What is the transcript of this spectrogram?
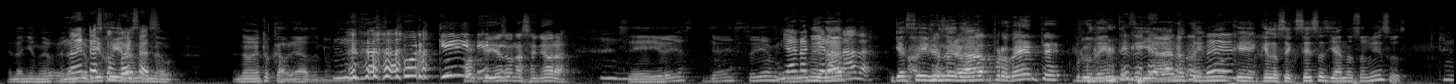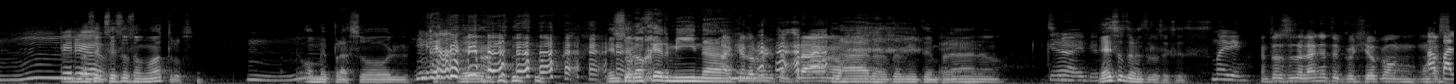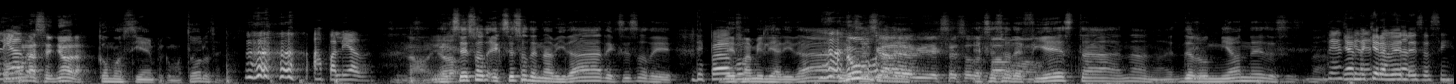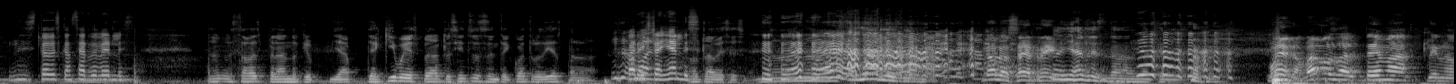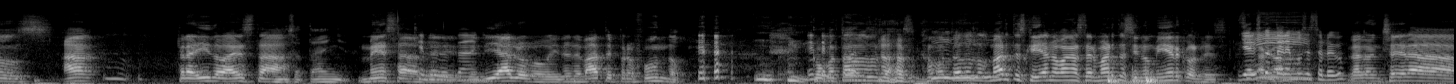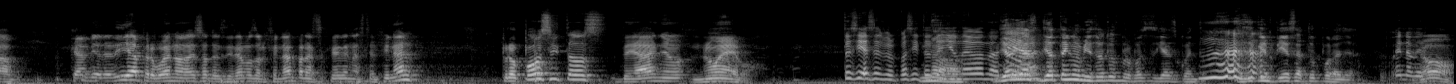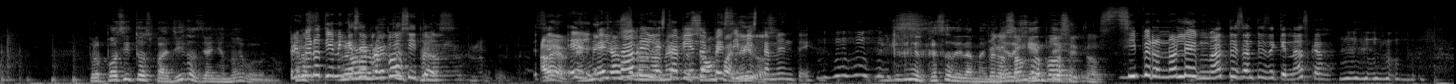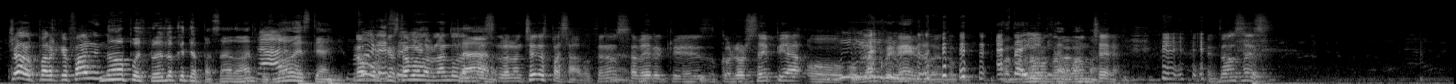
El año nuevo. El No año entras viejo con y el año fuerzas. nuevo. No, entro cabreado, realidad. ¿Por qué? Porque ella es una señora. Sí, yo ya, ya estoy en Ya no una quiero edad- nada. Ya estoy en una edad prudente. prudente que ya no tengo que, que los excesos ya no son esos. Pero Los excesos son otros. Mm. Omeprazol, eh, enterogermina. Hay que dormir temprano. Claro, dormir temprano. Ay, Dios. Esos deben ser los excesos. Muy bien. Entonces el año te cogió con una, Apaleado. como una señora. Como siempre, como todos los años. Apaleado. No, yo Exceso, exceso de Navidad, exceso de, De pavo. de familiaridad. nunca exceso de, exceso de exceso de fiesta. No, no, de reuniones. es- no. Tienes Ya no quiero verles así. Necesito descansar de verles. No, Estaba esperando que ya de aquí voy a esperar 364 días para Para extrañarles. otra vez eso. No, no, extrañarles no. No lo sé, Rick. Extrañarles no. no. Bueno, vamos al tema que nos ha traído a esta Nos atañe. mesa de, de diálogo y de debate profundo. como, todos los, como todos los martes, que ya no van a ser martes, sino miércoles. Ya les contaremos eso luego. La lonchera cambia de día, pero bueno, eso les diremos al final para que se queden hasta el final. Propósitos de año nuevo. Tú sí haces propósitos de año nuevo, no. yo, ya, yo tengo mis otros propósitos, ya les cuento. Así que empieza tú por allá. Bueno, a ver. No. Propósitos fallidos de año nuevo, ¿o ¿no? Primero Pero tienen que ser propósitos. pero- a ver, en el, el Fabri le está viendo fallidos. pesimistamente. Es el caso de la mayoría Pero son de gente. propósitos. Sí, pero no le mates antes de que nazca. Claro, para que fallen. No, No, pues, pero es lo que te ha pasado antes, Claro. no este año. Por porque estamos ya. hablando Claro. de la lonchera es pasado. Tenemos que saber que es color sepia o, o blanco y negro. Es lo que, cuando ahí. hablamos de la lonchera. Entonces,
